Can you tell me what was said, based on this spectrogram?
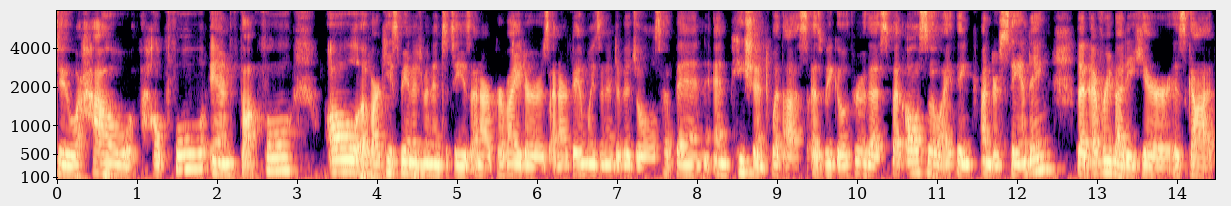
to how helpful and thoughtful all of our case management entities and our providers and our families and individuals have been and patient with us as we go through this but also i think understanding that everybody here has got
